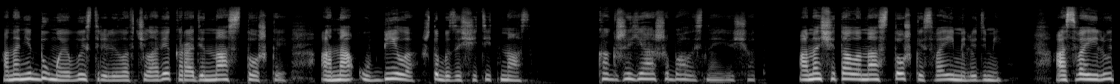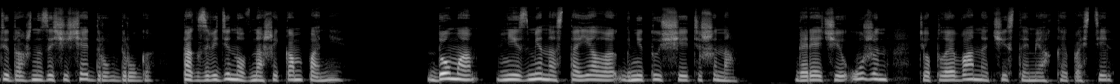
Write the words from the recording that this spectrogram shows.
она, не думая, выстрелила в человека ради нас с Тошкой. Она убила, чтобы защитить нас. Как же я ошибалась на ее счет. Она считала нас с Тошкой своими людьми, а свои люди должны защищать друг друга. Так заведено в нашей компании. Дома неизменно стояла гнетущая тишина. Горячий ужин, теплая ванна, чистая мягкая постель,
